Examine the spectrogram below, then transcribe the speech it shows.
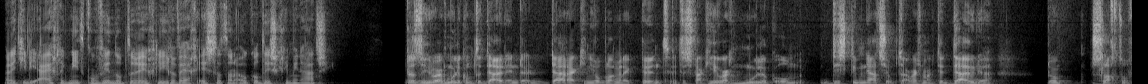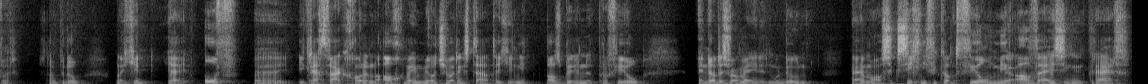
maar dat je die eigenlijk niet kon vinden op de reguliere weg. Is dat dan ook al discriminatie? Dat is heel erg moeilijk om te duiden. En daar, daar raak je een heel belangrijk punt. Het is vaak heel erg moeilijk om discriminatie op de arbeidsmarkt te duiden door slachtoffer. Snap je bedoel? Omdat je, ja, of uh, je krijgt vaak gewoon een algemeen mailtje waarin staat dat je niet past binnen het profiel. En dat is waarmee je het moet doen. Hè, maar als ik significant veel meer afwijzingen krijg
